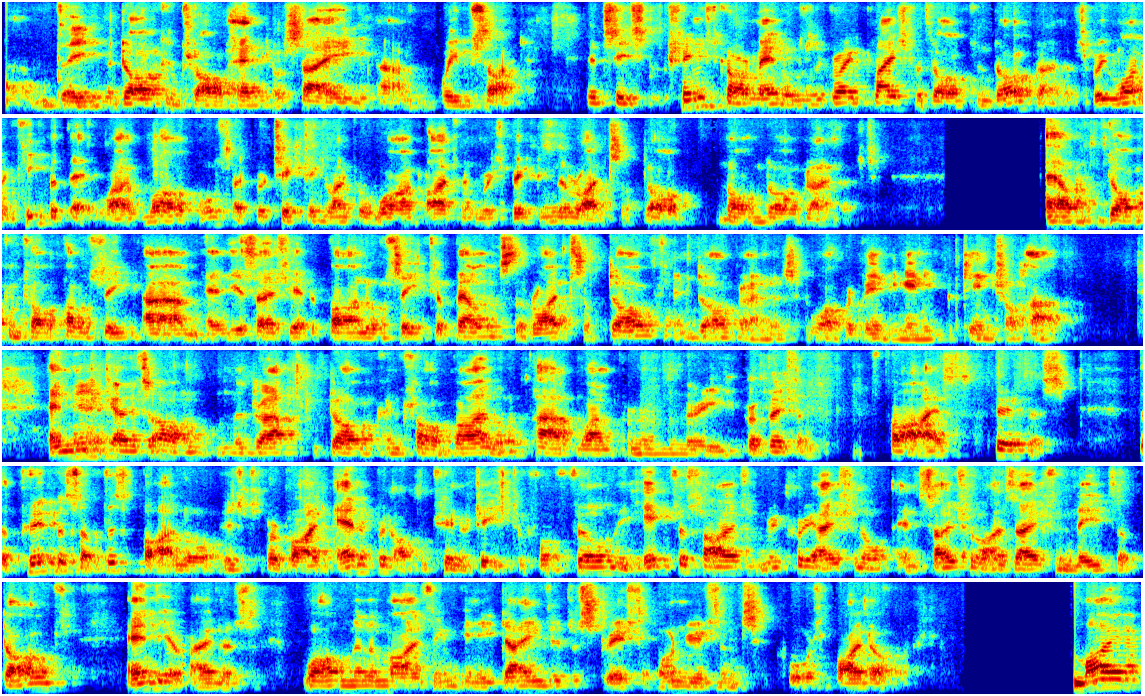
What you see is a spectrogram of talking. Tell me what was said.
um, the dog control have your say um, website, it says Kings Coromandel is a great place for dogs and dog owners. We want to keep it that way while also protecting local wildlife and respecting the rights of dog, non-dog owners. Our dog control policy um, and the associated bylaw seek to balance the rights of dogs and dog owners while preventing any potential harm. And then it goes on in the draft dog control bylaw, part one preliminary provision, five, purpose. The purpose of this bylaw is to provide adequate opportunities to fulfil the exercise, recreational and socialisation needs of dogs and their owners while minimising any danger, distress or nuisance caused by dogs. My,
